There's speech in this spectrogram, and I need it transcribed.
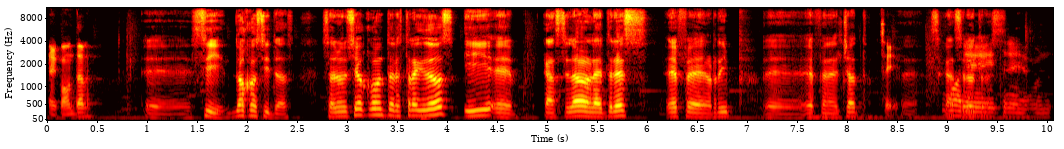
¿El counter? Eh, sí, dos cositas. Se anunció Counter Strike 2 y eh, cancelaron la E3. F, RIP, eh, F en el chat. Sí. Eh, se canceló More E3. tres, boludo.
